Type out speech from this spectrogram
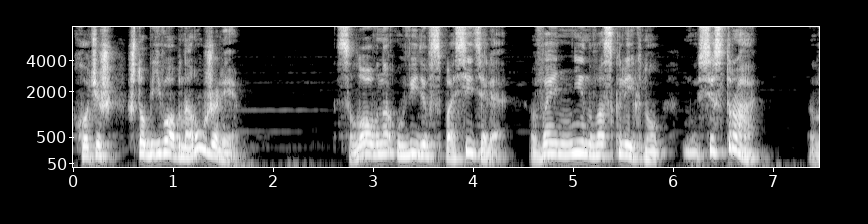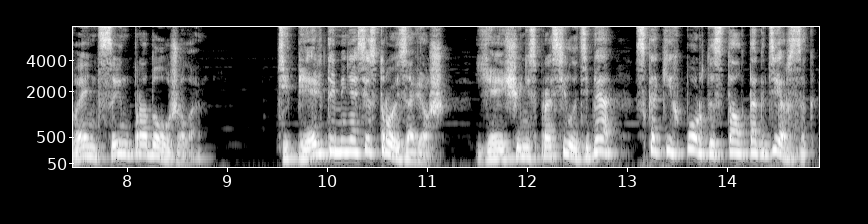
Хочешь, чтобы его обнаружили?» Словно увидев спасителя, Вэнь Нин воскликнул «Сестра!». Вэнь Цин продолжила. «Теперь ты меня сестрой зовешь. Я еще не спросила тебя, с каких пор ты стал так дерзок.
